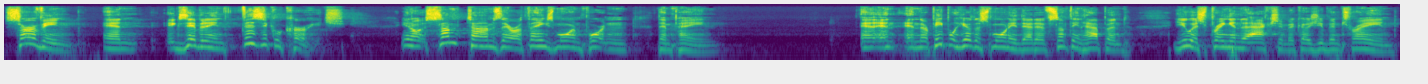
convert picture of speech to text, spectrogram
serving and exhibiting physical courage. You know, sometimes there are things more important than pain. And, and, and there are people here this morning that if something happened, you would spring into action because you've been trained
